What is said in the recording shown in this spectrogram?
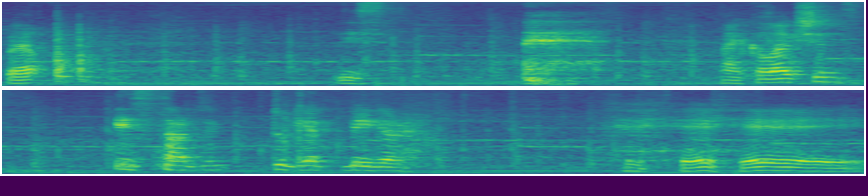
Well, this my collection is starting to get bigger. Hey, hey, hey.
